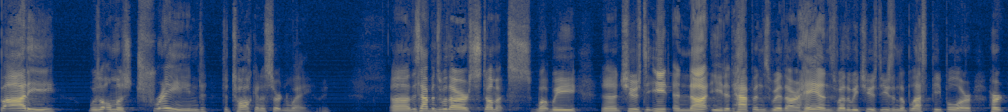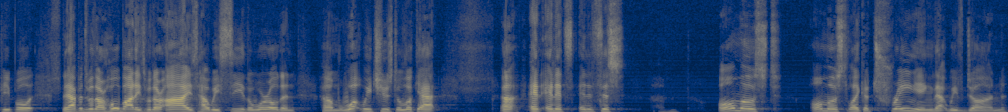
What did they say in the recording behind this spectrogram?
body was almost trained to talk in a certain way. Right? Uh, this happens with our stomachs, what we uh, choose to eat and not eat. It happens with our hands, whether we choose to use them to bless people or hurt people. It happens with our whole bodies, with our eyes, how we see the world and um, what we choose to look at. Uh, and, and, it's, and it's this um, almost, almost like a training that we've done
